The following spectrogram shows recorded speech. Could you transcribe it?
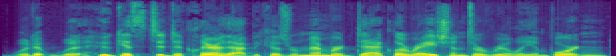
What, it, what who gets to declare that? Because remember, declarations are really important.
